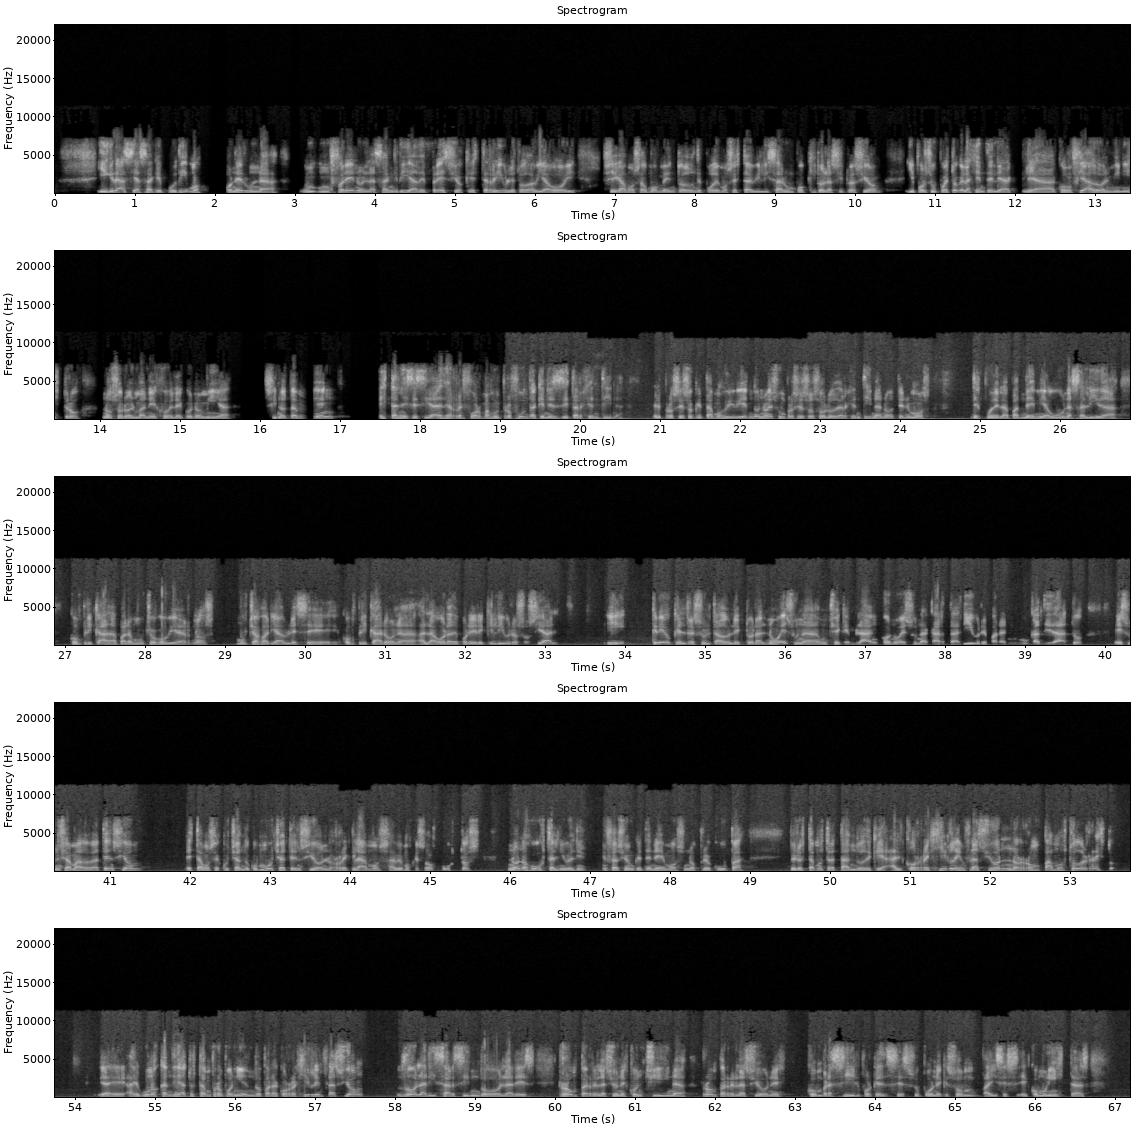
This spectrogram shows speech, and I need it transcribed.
y gracias a que pudimos poner una, un, freno en la sangría de precios, que es terrible todavía hoy, llegamos a un momento donde podemos estabilizar un poquito la situación y por supuesto que la gente le ha, le ha confiado al ministro no solo el manejo de la economía, sino también estas necesidades de reformas muy profundas que necesita Argentina. El proceso que estamos viviendo no es un proceso solo de Argentina, ¿no? Tenemos, después de la pandemia, hubo una salida complicada para muchos gobiernos, muchas variables se complicaron a, la hora de poner equilibrio social y creo que el resultado electoral no es una, un cheque en blanco, no es una carta libre para ningún candidato, es un llamado de atención. Estamos escuchando con mucha atención los reclamos, sabemos que son justos, no nos gusta el nivel de inflación que tenemos, nos preocupa, pero estamos tratando de que al corregir la inflación no rompamos todo el resto. Eh, algunos candidatos están proponiendo para corregir la inflación dolarizar sin dólares, romper relaciones con China, romper relaciones con Brasil, porque se supone que son países eh, comunistas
